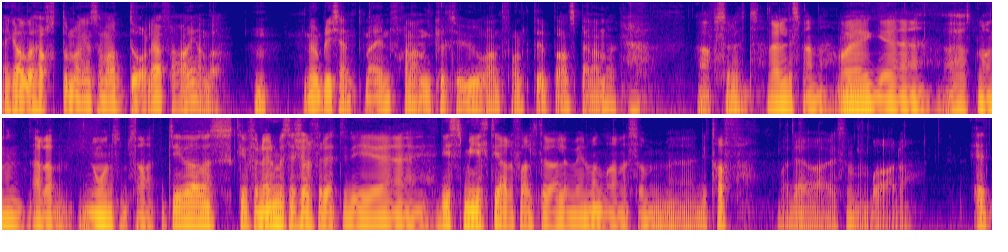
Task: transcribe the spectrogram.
Jeg har aldri hørt om noen som har dårlige erfaringer, da. Mm. med å bli kjent med en fra en annen kultur og annet folk. Det er bare spennende. Absolutt. Veldig spennende. Og jeg eh, har hørt mange, eller noen som sa at de var ganske fornøyd med seg sjøl fordi de, eh, de smilte i alle fall til alle innvandrerne som eh, de traff. Og det var liksom bra, da. Jeg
